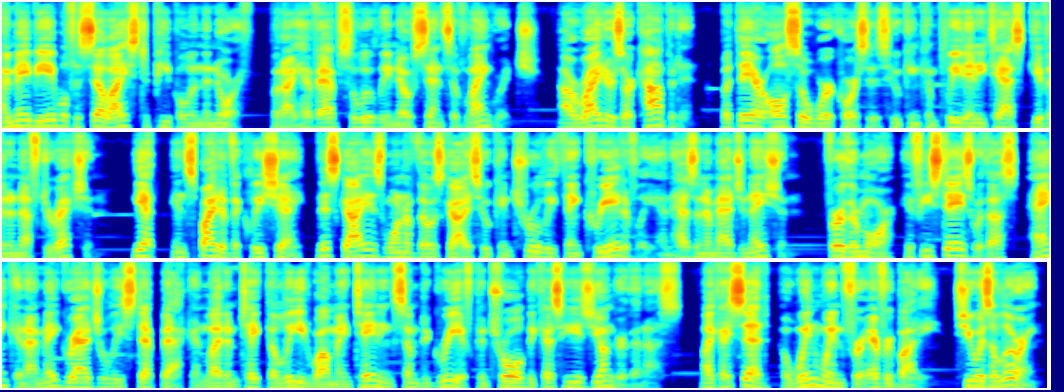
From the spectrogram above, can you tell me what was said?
I may be able to sell ice to people in the north, but I have absolutely no sense of language. Our writers are competent, but they are also workhorses who can complete any task given enough direction. Yet, in spite of the cliche, this guy is one of those guys who can truly think creatively and has an imagination. Furthermore, if he stays with us, Hank and I may gradually step back and let him take the lead while maintaining some degree of control because he is younger than us. Like I said, a win-win for everybody. She was alluring,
